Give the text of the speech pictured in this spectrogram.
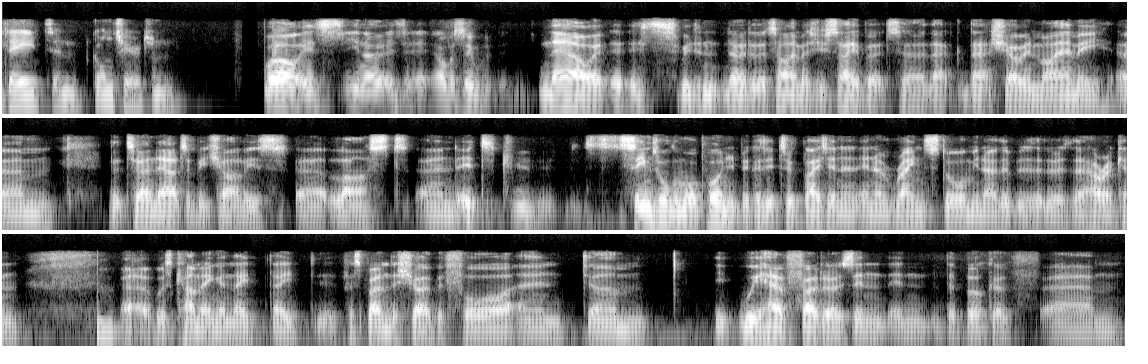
date and concert and well, it's you know it's obviously now it, it's we didn't know it at the time as you say, but uh, that that show in Miami um, that turned out to be Charlie's uh, last, and it, it, seems all the more poignant because it took place in a, in a rainstorm. You know, there was, there was the hurricane mm-hmm. uh, was coming, and they they postponed the show before, and um, we have photos in in the book of. Um,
